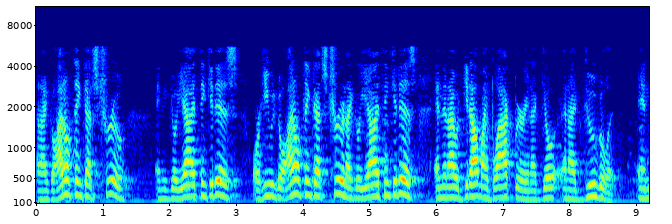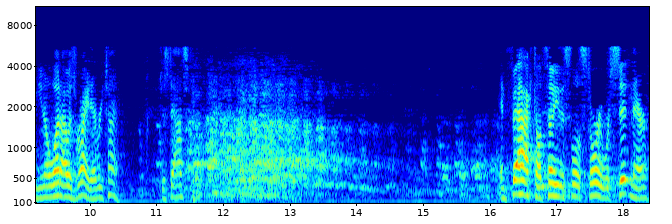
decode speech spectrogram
and I'd go, I don't think that's true. And he'd go, Yeah, I think it is. Or he would go, I don't think that's true. And I'd go, Yeah, I think it is. And then I would get out my Blackberry and I'd go and I'd Google it. And you know what? I was right every time. Just ask him. In fact, I'll tell you this little story. We're sitting there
